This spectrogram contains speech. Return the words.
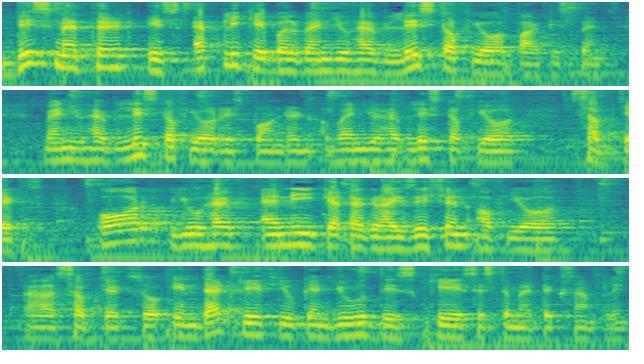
This method is applicable when you have list of your participants when you have list of your respondent when you have list of your subjects or you have any categorization of your uh, subjects. So in that case you can use this k systematic sampling.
